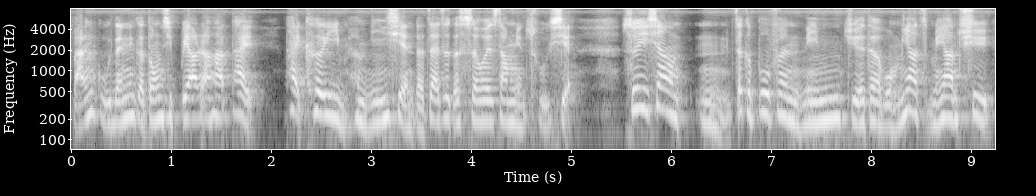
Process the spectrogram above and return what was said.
反骨的那个东西，不要让他太太刻意、很明显的在这个社会上面出现。所以，像嗯这个部分，您觉得我们要怎么样去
